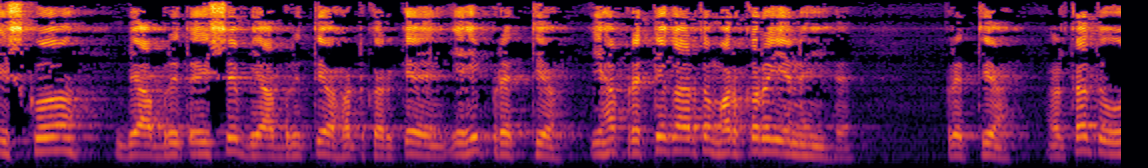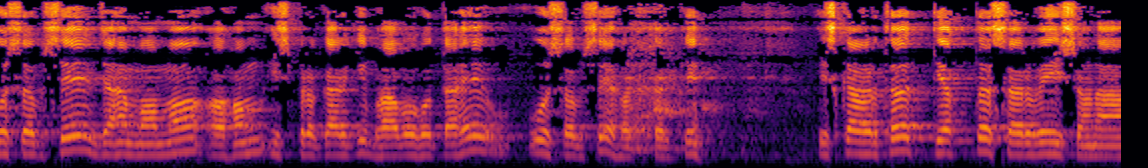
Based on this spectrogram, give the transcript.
इसको व्यावृत इससे व्यावृत्य हट करके, यही प्रत्यय। यहाँ प्रत्यय का अर्थ मरकर ये नहीं है। प्रत्यय, अर्थात वो सबसे जहाँ मम, अहम, इस प्रकार की भाव होता है, वो सबसे हट करके। इसका अर्थ त्यक्त सर्वेषणा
